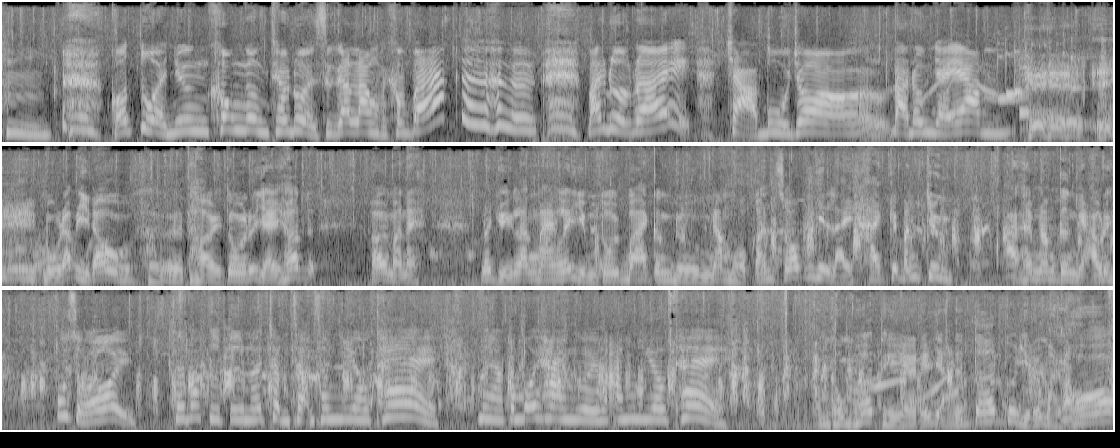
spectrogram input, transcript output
Có tuổi nhưng không ngừng theo đuổi sự ga lăng phải không bác? Bác được đấy Trả bù cho đàn ông nhà em. Bù đắp gì đâu Thời tôi nó vậy hết. Thôi mà nè Nói chuyện lăng mang lấy giùm tôi ba cân đường năm hộp bánh xốp với lại hai cái bánh chưng. À thêm 5 cân gạo đi Ôi dồi ôi Thôi bác từ từ nói chậm chậm sao nhiều thế? Nhà có mỗi hai người mà ăn nhiều thế. Ăn không hết thì để dành đến Tết có gì đâu mà lo.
